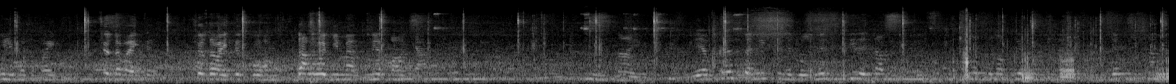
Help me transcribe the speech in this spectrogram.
Барабулі може ми Все, давайте. Все, давайте з Богом. Даного одні мирного дня. Не знаю. Я в ніхто не було. Ми сиділи там, воно було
